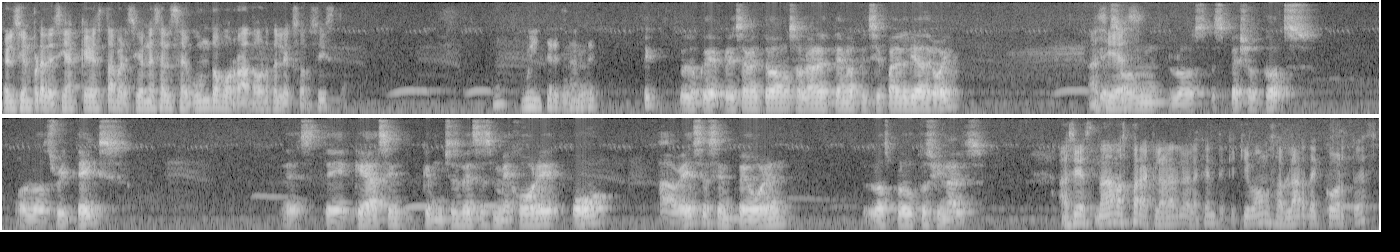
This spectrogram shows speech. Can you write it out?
Él siempre decía que esta versión es el segundo borrador del exorcista. Muy interesante. lo que precisamente vamos a hablar el tema principal el día de hoy. Así que son los special cuts o los retakes este, que hacen que muchas veces mejore o a veces empeoren los productos finales. Así es, nada más para aclararle a la gente que aquí vamos a hablar de cortes,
